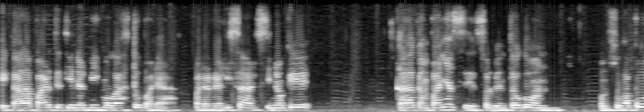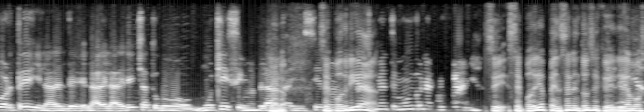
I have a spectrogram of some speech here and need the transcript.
que cada parte tiene el mismo gasto para, para realizar, sino que cada campaña se solventó con, con sus aportes y la de, la de la derecha tuvo muchísima plata y hicieron se podría, realmente muy buena campaña. Sí, se podría pensar entonces que, digamos,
